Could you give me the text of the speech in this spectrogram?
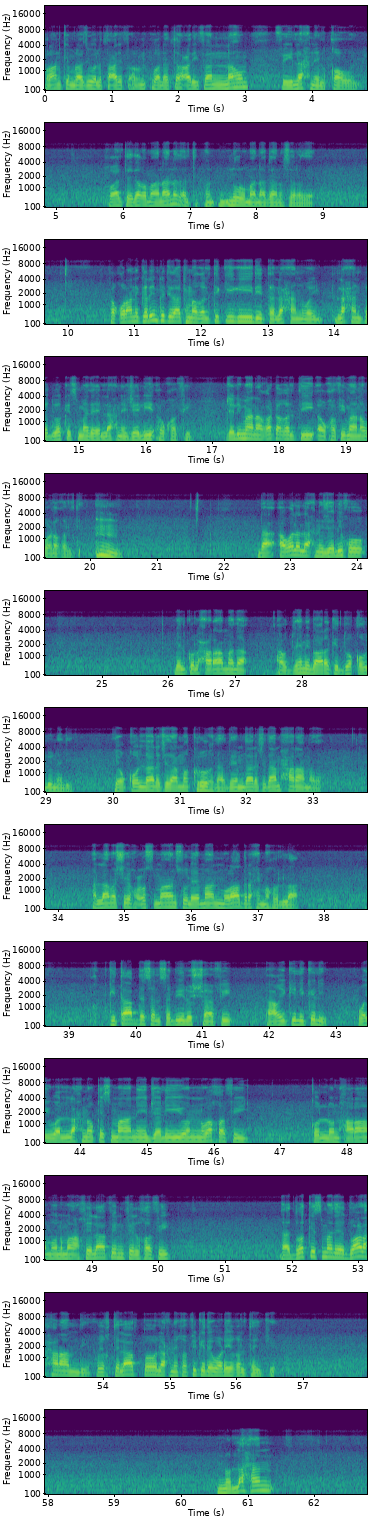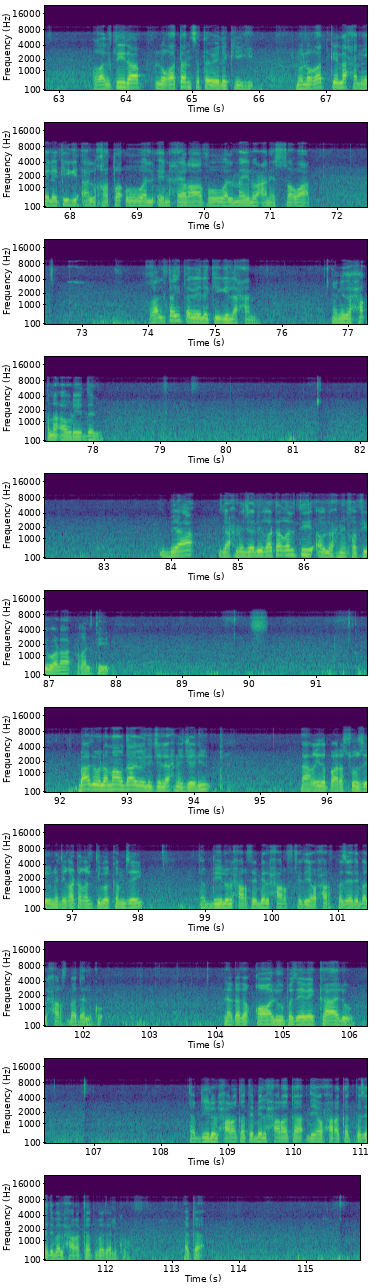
قرآن کې مرضی ولتعرفن ولتعرفنهم فی لحن القول خالته دغه معنا نه دلته نور معناګانو سره ده په قران کریم کې چې دا کومه غلطي کیږي د تلحن وای لحن په دوه قسمه ده لحن جلی او خفي جلی معنی غټه غلطي او خفي معنی وړه غلطي دا اوله لحن جلی خو بالکل حرام ده او دویم عبارت کې دوه قولونه دي یو قول دا چې دا مکروه ده دویم دا چې دا هم حرام ده علامه شیخ عثمان سلیمان مراد رحمه الله کتاب د سلسبیل الشافی پاغي کې لیکلي وی واللحن قسمان جلی وخفی كل حرام مع خلاف في الخفي دا دوه قسمه دی دواړه حرام دي خو اختلاف په لحن خفي کې دی وړې غلطۍ کې نو لحن غلطي دا لغتن څه ته ویل کیږي نو لغت کې لحن ویل کیږي الخطا والانحراف والميل عن الصواب غلطۍ ته ویل کېږي لحن یعنی د حق نه اوریدل بیا لحن جلی غټه غلطي او لحن خفي وړه غلطي بعض علماو دا ویلي چې لحن جلی دا غي د پارسو زیونه دی غټه غلطي به کم زی تبديل الحرف بالحرف چې د یو حرف په ځای د بل حرف بدل کو لکه د قالو په ځای وې کالو تبديل الحركه بالحركه د یو حرکت په ځای د بل حرکت بدل کو لکه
